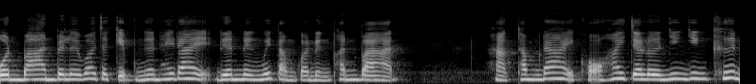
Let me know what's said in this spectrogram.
บนบานไปเลยว่าจะเก็บเงินให้ได้เดือนหนึ่งไม่ต่ำกว่า 1,000 บาท หากทำได้ขอให้เจริญยิ่งยิ่งขึ้น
